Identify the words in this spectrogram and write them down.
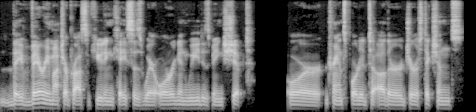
they very much are prosecuting cases where Oregon weed is being shipped or transported to other jurisdictions.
